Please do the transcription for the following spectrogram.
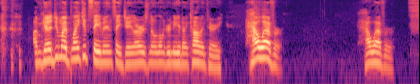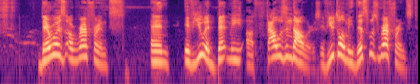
I'm gonna do my blanket statement and say JR is no longer needed on commentary. However, however, there was a reference, and if you had bet me a thousand dollars, if you told me this was referenced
